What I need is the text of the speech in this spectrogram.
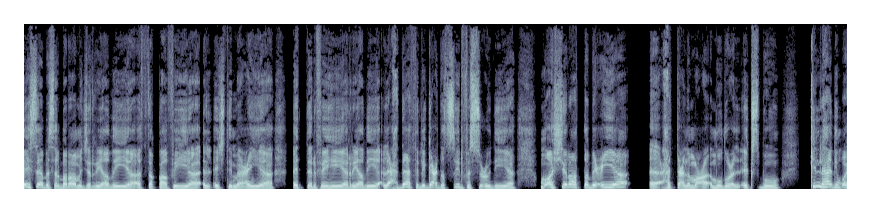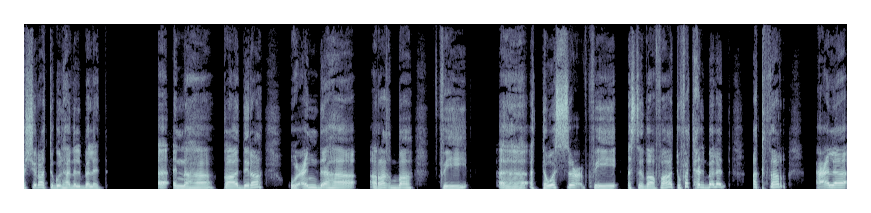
ليس بس البرامج الرياضية الثقافية الاجتماعية الترفيهية الرياضية الأحداث اللي قاعدة تصير في السعودية مؤشرات طبيعية حتى على موضوع الإكسبو. كل هذه مؤشرات تقول هذا البلد إنها قادرة وعندها رغبة في آه، التوسع في استضافات وفتح البلد أكثر على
